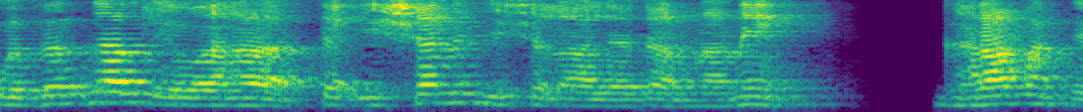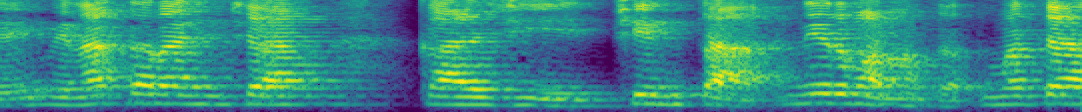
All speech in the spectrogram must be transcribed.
वजनदार देव्हारा त्या ईशान्य दिशेला आल्या कारणाने घरामध्ये विनाकारांच्या काळजी चिंता निर्माण होतात. मग त्या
